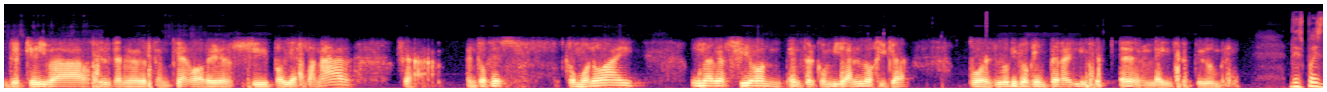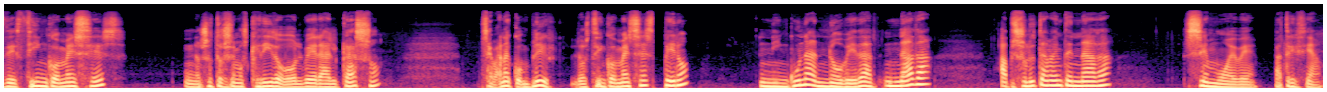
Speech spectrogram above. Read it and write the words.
de que iba a hacer el camino de Santiago a ver si podía sanar. O sea, entonces, como no hay una versión, entre comillas, lógica, pues lo único que impera es la incertidumbre. Después de cinco meses, nosotros hemos querido volver al caso se van a cumplir los cinco meses, pero ninguna novedad, nada, absolutamente nada se mueve. Patricia.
